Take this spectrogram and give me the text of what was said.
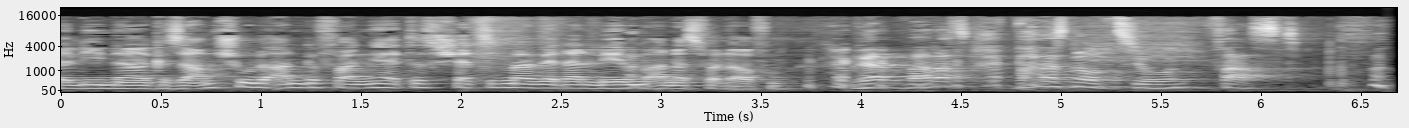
Berliner Gesamtschule angefangen hättest, schätze ich mal, wäre dein Leben anders verlaufen. War das, war das eine Option? Fast.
